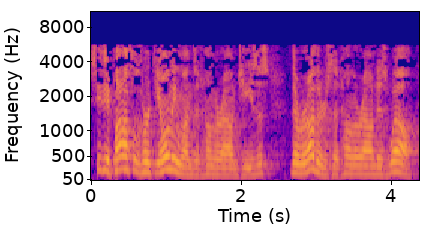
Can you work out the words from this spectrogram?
See, the apostles weren't the only ones that hung around Jesus. There were others that hung around as well.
